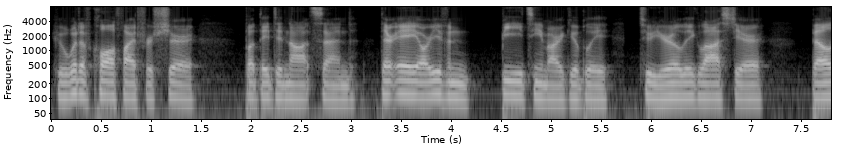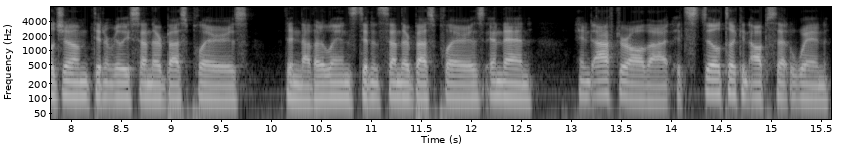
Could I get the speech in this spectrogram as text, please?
who would have qualified for sure, but they did not send their A or even B team, arguably, to EuroLeague last year. Belgium didn't really send their best players. The Netherlands didn't send their best players. And then, and after all that, it still took an upset win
